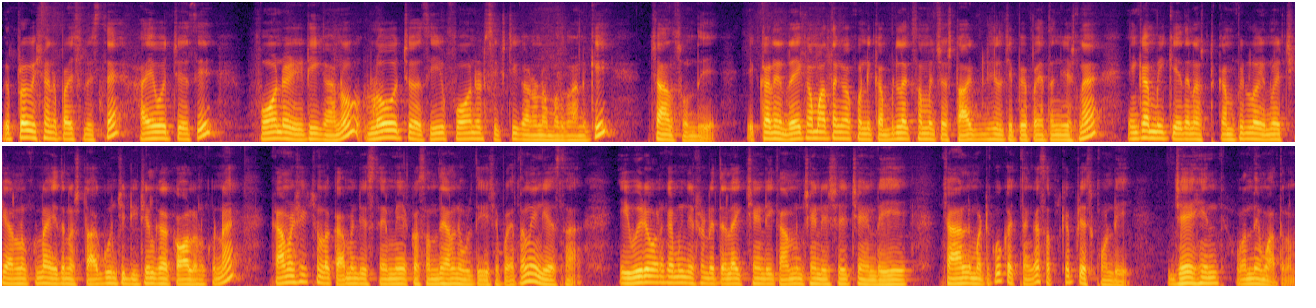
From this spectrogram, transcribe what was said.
విప్రో విషయాన్ని పరిశీలిస్తే హై వచ్చేసి ఫోర్ హండ్రెడ్ ఎయిటీ గాను లో వచ్చేసి ఫోర్ హండ్రెడ్ సిక్స్టీ గాను నమోదు ఛాన్స్ ఉంది. ఇక్కడ నేను రేఖామాతంగా కొన్ని కంపెనీలకు సంబంధించిన స్టాక్ డీటెయిల్ చెప్పే ప్రయత్నం చేసిన ఇంకా మీకు ఏదైనా కంపెనీలో ఇన్వెస్ట్ చేయాలనుకున్నా ఏదైనా స్టాక్ గురించి డీటెయిల్గా కావాలనుకున్నా కామెంట్ సెక్షన్లో కామెంట్ చేస్తే మీ యొక్క సందేహాలను వృత్తి చేసే ప్రయత్నం నేను చేస్తాను ఈ వీడియో కనుక మీకు నచ్చినట్లయితే లైక్ చేయండి కామెంట్ చేయండి షేర్ చేయండి. ఛానల్ మటుకు ఖచ్చితంగా సబ్స్క్రైబ్ చేసుకోండి. జై హింద్ వందే మాత్రం.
